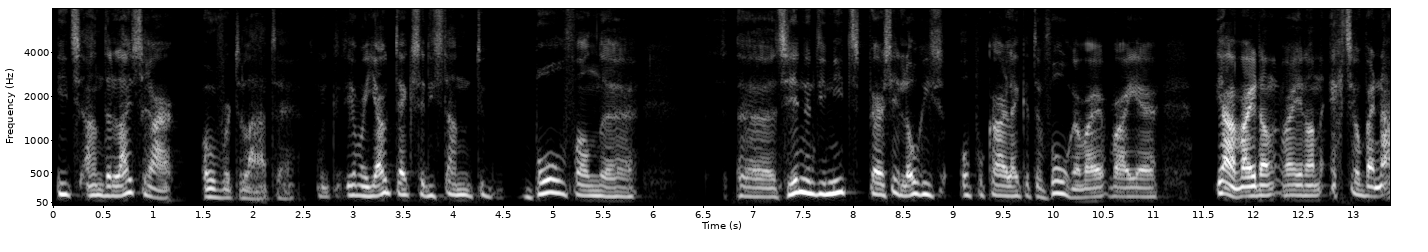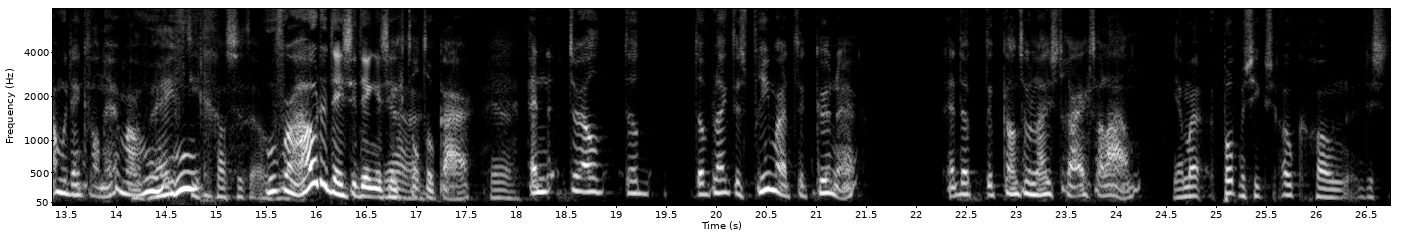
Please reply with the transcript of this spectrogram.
iets aan de luisteraar over te laten. Zeg maar, jouw teksten die staan natuurlijk bol van uh, zinnen die niet per se logisch op elkaar lijken te volgen. Waar, waar, je, ja, waar, je, dan, waar je dan echt zo bij na moet denken van... Hè, maar hoe, heeft hoe, die gast het over? hoe verhouden deze dingen zich Ja. tot elkaar? Ja. En terwijl dat, dat blijkt dus prima te kunnen... En dat, dat kan zo'n luisteraar echt wel aan. Ja, maar popmuziek is ook gewoon, dus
